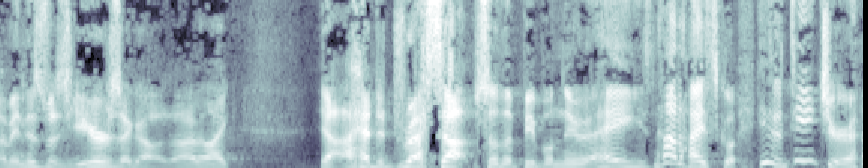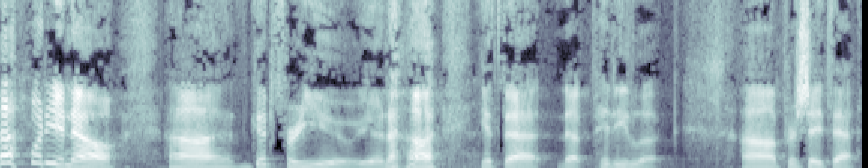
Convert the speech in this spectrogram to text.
I mean, this was years ago. I'm like, yeah, I had to dress up so that people knew, hey, he's not high school. He's a teacher. what do you know? Uh, good for you. You know, get that, that pity look. Uh, appreciate that.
